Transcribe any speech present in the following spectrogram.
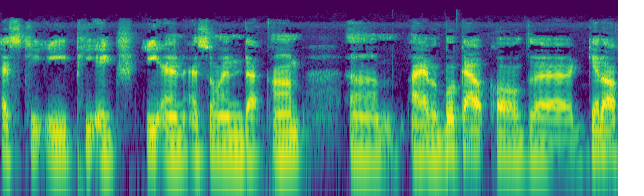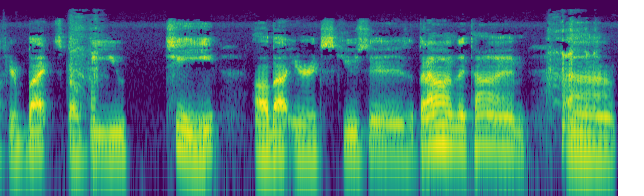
S T E P H E N S O N.com. Um, I have a book out called uh, Get Off Your But, spelled B U T, all about your excuses, but I don't have the time. Um,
